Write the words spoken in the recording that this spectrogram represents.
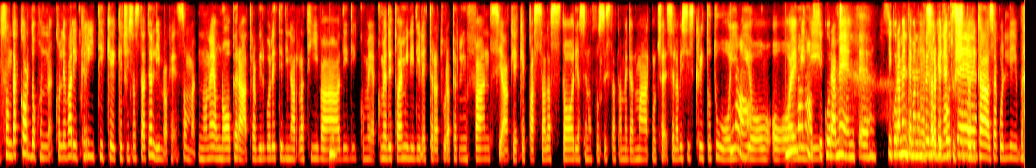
sono d'accordo con, con, le varie critiche che ci sono state al libro, che insomma non è un'opera, tra virgolette, di narrativa, mm. di, di, come, come, ha detto Emily, di letteratura per l'infanzia, che, che, passa la storia se non fosse stata Meghan Markle, cioè se l'avessi scritto tu o no. io o no, Emily. No, sicuramente, sicuramente, ma non, non credo sarebbe neanche fosse... uscito di casa quel libro.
